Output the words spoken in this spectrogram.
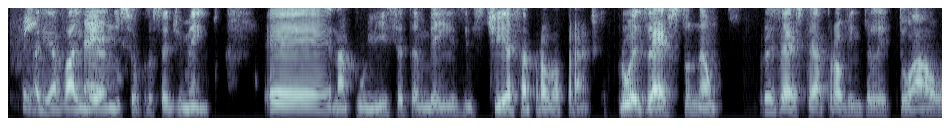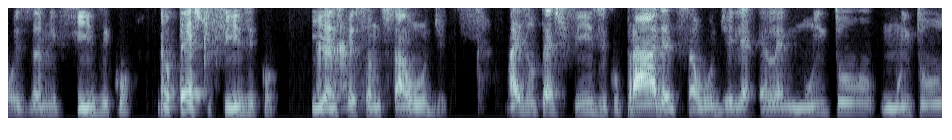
Sim, estaria avaliando o seu procedimento. É, na polícia também existia essa prova prática. Para o exército, não para o Exército é a prova intelectual, o exame físico, né, o teste físico e uhum. a inspeção de saúde. Mas o teste físico, para a área de saúde, ele, é, ela é muito, muito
